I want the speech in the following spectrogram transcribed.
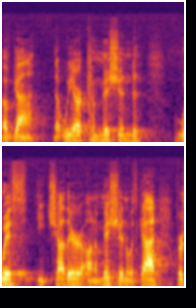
of God, that we are commissioned with each other on a mission with God. 1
